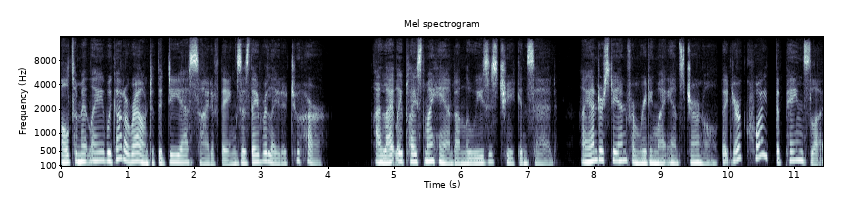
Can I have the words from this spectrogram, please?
Ultimately, we got around to the DS side of things as they related to her. I lightly placed my hand on Louise's cheek and said, I understand from reading my aunt's journal that you're quite the pain slut.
